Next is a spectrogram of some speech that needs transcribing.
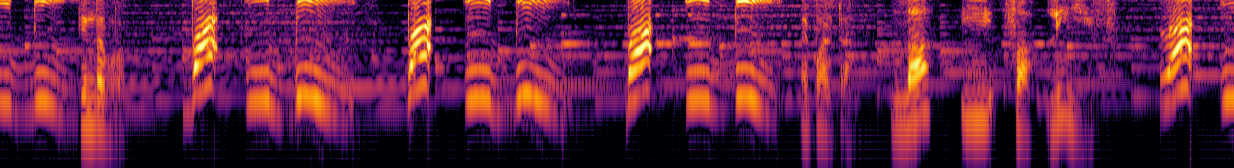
ই বি। তিনবার বলো। ব ই বি। ব ই বি। ব ই বি। এরপরটা লা ই ফা লিভ লা ই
